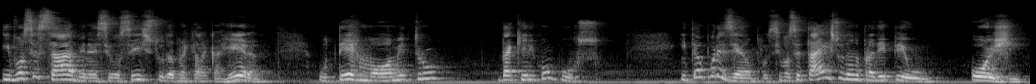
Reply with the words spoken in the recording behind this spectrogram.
E você sabe, né, se você estuda para aquela carreira, o termômetro daquele concurso. Então, por exemplo, se você está estudando para DPU hoje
